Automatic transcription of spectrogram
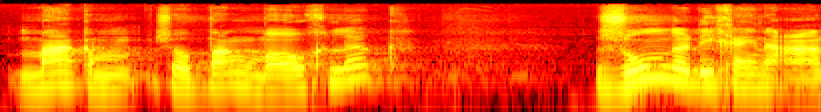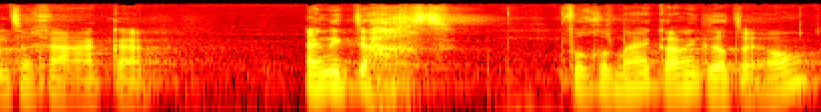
maak hem zo bang mogelijk, zonder diegene aan te raken. En ik dacht, volgens mij kan ik dat wel.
